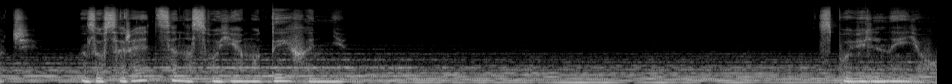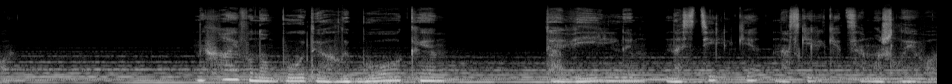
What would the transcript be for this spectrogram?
очі, зосередься на своєму диханні. Сповільни його. Нехай воно буде глибоким та вільним настільки, наскільки це можливо.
